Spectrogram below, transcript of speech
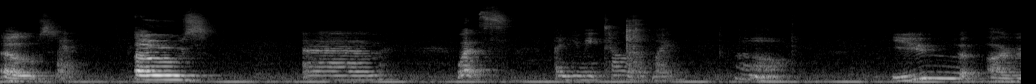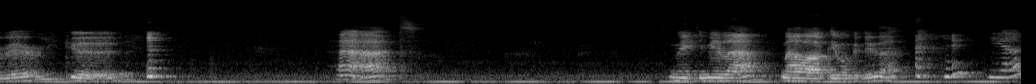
O's. Yeah. O's. Um, what's a unique talent of mine? Oh, you are very good at making me laugh. Not a lot of people could do that. yeah.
